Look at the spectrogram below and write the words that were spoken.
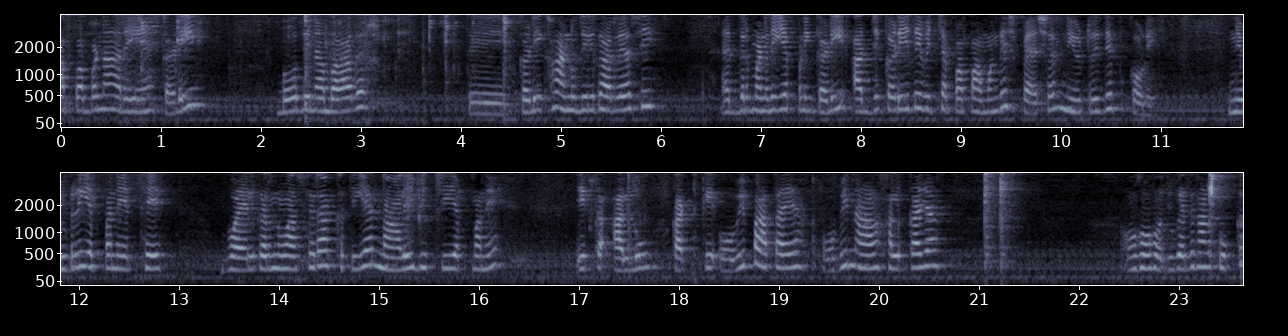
ਆਪਾਂ ਬਣਾ ਰਹੇ ਹਾਂ ਕੜੀ। ਬਹੁਤ ਦਿਨਾਂ ਬਾਅਦ। ਤੇ ਕੜੀ ਖਾਣ ਨੂੰ ਦਿਲ ਕਰ ਰਿਹਾ ਸੀ। ਇੱਧਰ ਬਣ ਰਹੀ ਹੈ ਆਪਣੀ ਕੜੀ। ਅੱਜ ਕੜੀ ਦੇ ਵਿੱਚ ਆਪਾਂ ਪਾਵਾਂਗੇ ਸਪੈਸ਼ਲ ਨਿਊਟਰੀ ਦੇ ਪਕੌੜੇ। ਨਿਊਟਰੀ ਆਪਾਂ ਨੇ ਇੱਥੇ ਬੋਇਲ ਕਰਨ ਵਾਸਤੇ ਰੱਖਤੀ ਆ ਨਾਲ ਹੀ ਵਿੱਚ ਹੀ ਆਪਾਂ ਨੇ ਇੱਕ ਆਲੂ ਕੱਟ ਕੇ ਉਹ ਵੀ ਪਾਤਾ ਆ। ਉਹ ਵੀ ਨਾਲ ਹਲਕਾ ਜਿਹਾ ਉਹ ਹੋ ਜੂਗਾ ਇਹਦੇ ਨਾਲ ਕੁੱਕ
